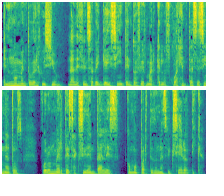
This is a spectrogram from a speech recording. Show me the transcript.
En un momento del juicio, la defensa de Gacy intentó afirmar que los 40 asesinatos fueron mertes accidentales como parte de una asfixia erótica.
